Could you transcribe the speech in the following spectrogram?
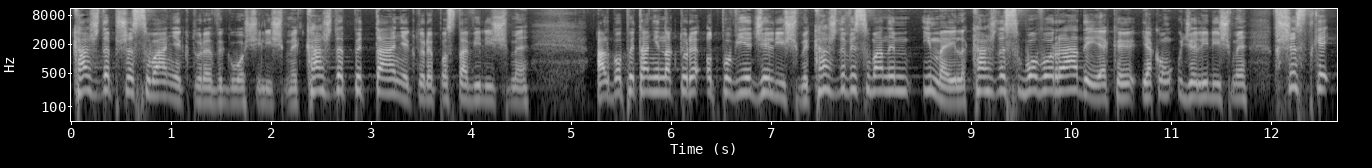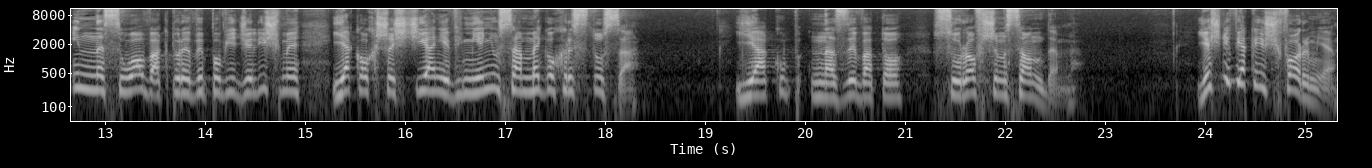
Każde przesłanie, które wygłosiliśmy, każde pytanie, które postawiliśmy, albo pytanie, na które odpowiedzieliśmy, każdy wysłany e-mail, każde słowo rady, jakie, jaką udzieliliśmy, wszystkie inne słowa, które wypowiedzieliśmy jako chrześcijanie w imieniu samego Chrystusa. Jakub nazywa to surowszym sądem. Jeśli w jakiejś formie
